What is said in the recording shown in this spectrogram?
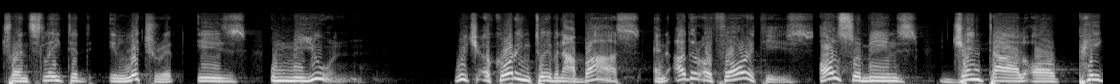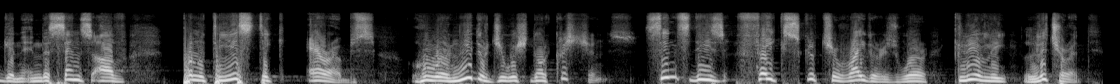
translated illiterate is ummiyun, which according to Ibn Abbas and other authorities also means Gentile or pagan in the sense of polytheistic Arabs who were neither Jewish nor Christians. Since these fake scripture writers were clearly literate,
